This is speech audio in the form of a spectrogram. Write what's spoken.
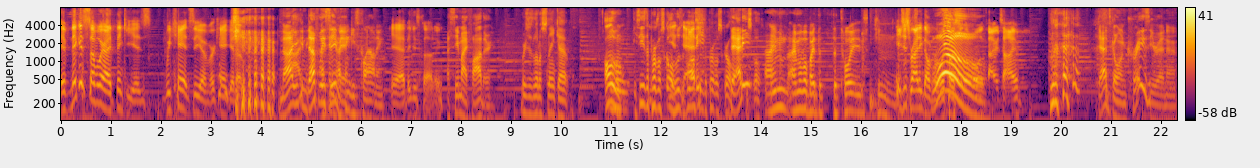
if Nick is somewhere I think he is, we can't see him or can't get him. nah, you I can think- definitely think- see me. I think he's clowning. yeah, I think he's clowning. I see my father. Where's this little snake at? Oh, Oh. he sees the purple skull. Yeah, Who's, who else Daddy? sees the purple skull? Daddy? The skull. I'm I'm over by the, the toys. Hmm. He's just riding the roller coaster the whole Whoa! entire time. Dad's going crazy right now.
